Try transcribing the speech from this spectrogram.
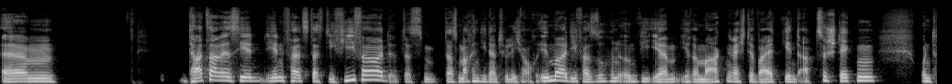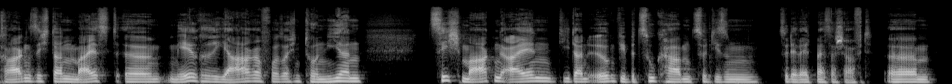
Ähm, Tatsache ist jedenfalls, dass die FIFA, das, das machen die natürlich auch immer, die versuchen irgendwie ihr, ihre Markenrechte weitgehend abzustecken und tragen sich dann meist äh, mehrere Jahre vor solchen Turnieren zig Marken ein, die dann irgendwie Bezug haben zu diesem, zu der Weltmeisterschaft. Ähm,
